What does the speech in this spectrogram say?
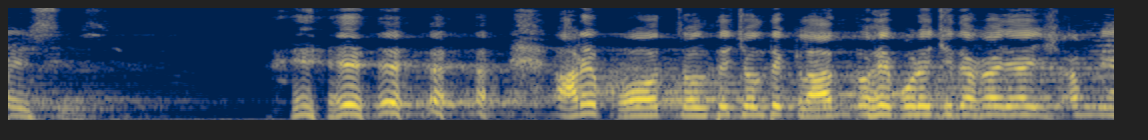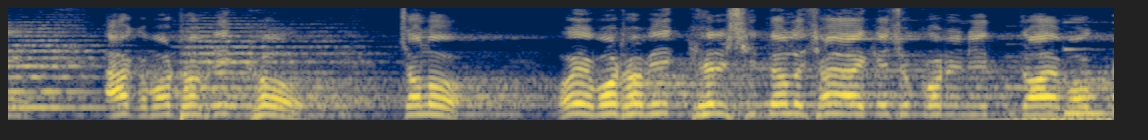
কোথায় এসছিস আরে পথ চলতে চলতে ক্লান্ত হয়ে পড়েছি, দেখা যায় সামনে। এক বট বৃক্ষ চলো, ওই বট বৃক্ষের শীতল ছায়ায় কিছুক্ষণে নিদ্রায় মগ্ন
